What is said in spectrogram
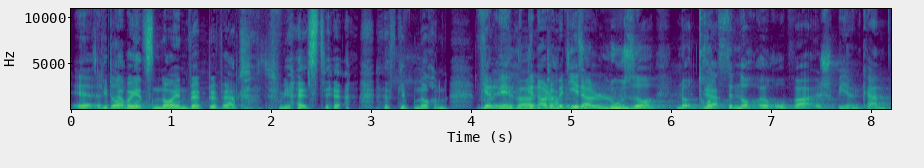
Äh, es gibt Dortmund, aber jetzt einen neuen Wettbewerb. Wie heißt der? Es gibt noch einen Verlierer. Ja, genau, damit jeder Loser noch, trotzdem ja. noch Europa spielen kann.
